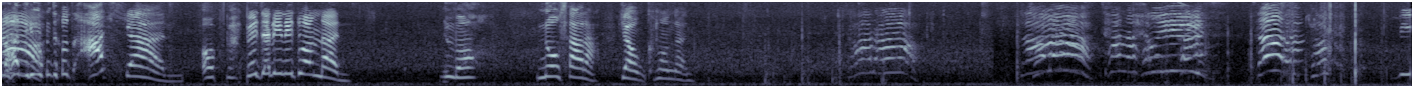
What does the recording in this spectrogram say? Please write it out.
na! Na, ddim yn dod allan! O, be da ni'n ei dwan then? Mo. Nos arall. Iawn, come on then. Tara! Tara! Tara, help us! Tara! Fi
